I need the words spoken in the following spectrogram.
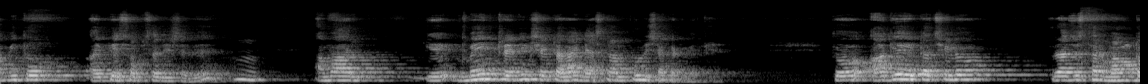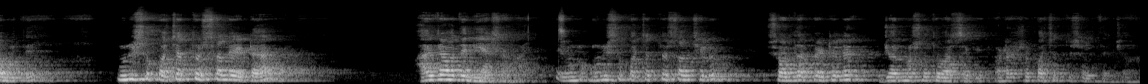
আমি তো আইপিএস অফিসার হিসেবে আমার মেইন ট্রেনিং সেটা হয় ন্যাশনাল পুলিশ একাডেমিতে তো। আগে এটা ছিল রাজস্থানের মাউন্ট আবুতে। উনিশশো পঁচাত্তর সালে এটা হায়দ্রাবাদে নিয়ে আসা হয় এবং উনিশশো পঁচাত্তর সাল ছিল সর্দার প্যাটেলের জন্ম শতবার্ষিকী আঠারোশো পঁচাত্তর সালে তার জন্ম।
